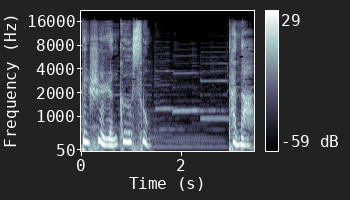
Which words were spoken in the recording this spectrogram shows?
被世人歌颂。看那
